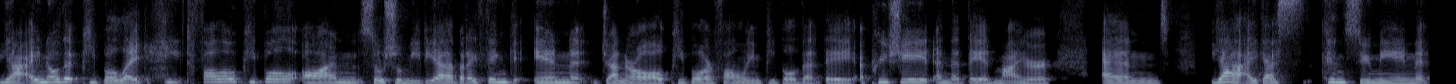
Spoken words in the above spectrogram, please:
yeah, I know that people like hate follow people on social media, but I think in general, people are following people that they appreciate and that they admire. And yeah, I guess consuming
